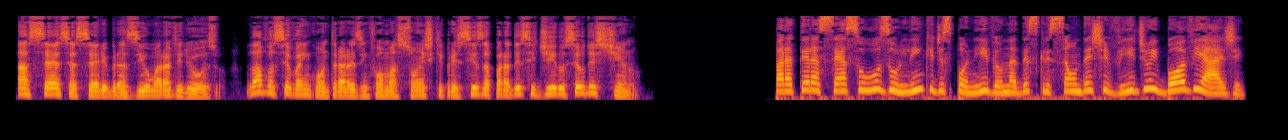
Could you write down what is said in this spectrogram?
Acesse a série Brasil Maravilhoso. Lá você vai encontrar as informações que precisa para decidir o seu destino. Para ter acesso, use o link disponível na descrição deste vídeo e boa viagem!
